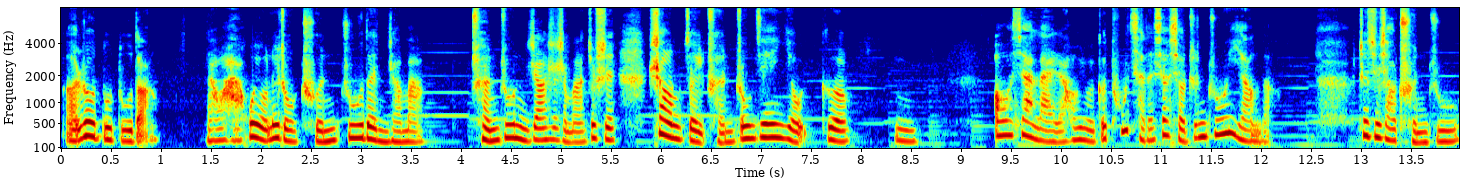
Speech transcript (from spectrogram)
呃肉嘟嘟的，然后还会有那种唇珠的，你知道吗？唇珠你知道是什么？就是上嘴唇中间有一个嗯凹下来，然后有一个凸起来的像小珍珠一样的。这就叫唇珠，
